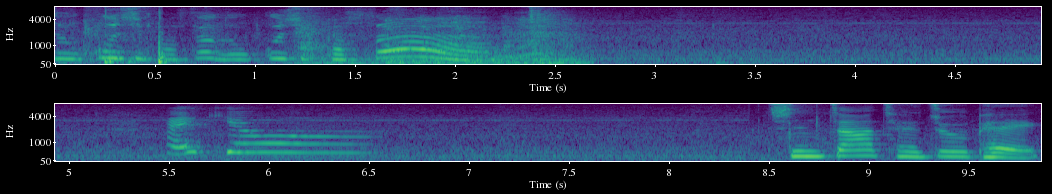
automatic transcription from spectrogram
눕고 눕고 싶었어? 아이 귀여워. 진짜 제주 100.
